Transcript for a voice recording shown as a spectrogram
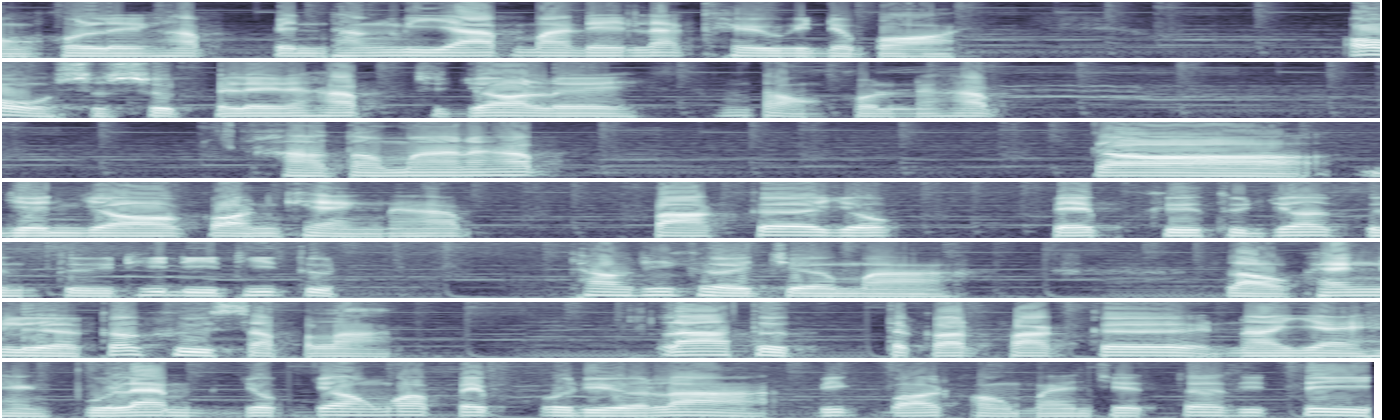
2 คนเลยครับ เป็นทั้งริยาดมาเลสและเควินเดบอยโอ้สุดๆ ไปเลยนะครับ สุดยอดเลยทั้งสองคนนะครับ ข่าวต่อมานะครับ ก็เยือนยอก่อนแข่งนะครับปาร์เกอร์ยกเป๊ปคือสุดยอดกุนซือที่ดีที่สุดเท่าที่เคยเจอมา เหล่าแข้งเรือก็คือสับปะหลาดล่าสุดตะกอตปาร์เกอร์นายใหญ่แห่งฟูลแลมยกย่องว่าเป๊ปโกเดียล่าบิ๊กบอสของแมนเชสเตอร์ซิตี้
